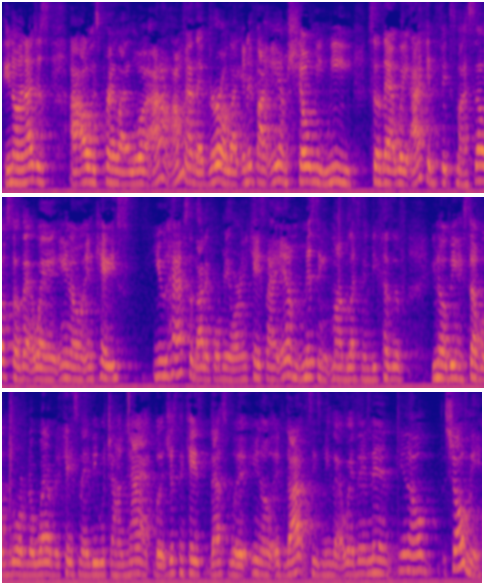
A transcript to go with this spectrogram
You know, and I just I always pray like, Lord, I don't I'm not that girl. Like, and if I am, show me me so that way I can fix myself. So that way, you know, in case you have somebody for me, or in case I am missing my blessing because of you know, being self absorbed or whatever the case may be, which I'm not, but just in case that's what, you know, if God sees me that way, then then, you know, show me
